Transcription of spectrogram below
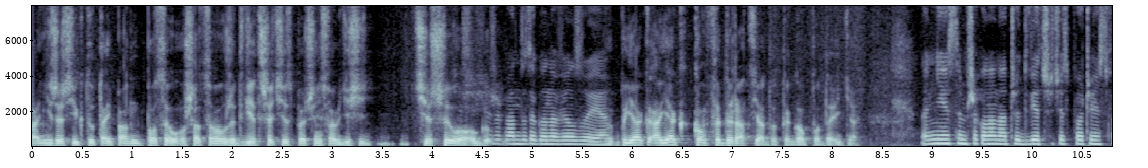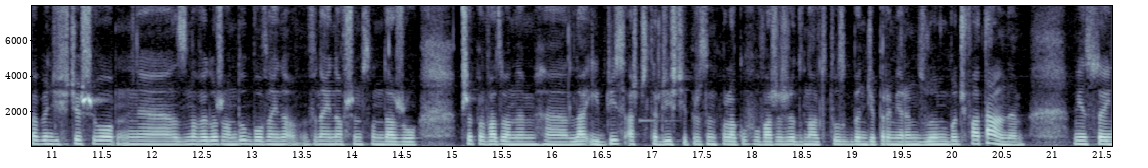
Pani rzecznik, tutaj pan poseł oszacował, że dwie trzecie społeczeństwa będzie się cieszyło. Cieszę się, że pan do tego nawiązuje. Jak, a jak Konfederacja do tego podejdzie? No, Nie jestem przekonana, czy dwie trzecie społeczeństwa będzie się cieszyło e, z nowego rządu, bo w, najno, w najnowszym sondażu przeprowadzonym e, dla Ibris aż 40% Polaków uważa, że Donald Tusk będzie premierem złym bądź fatalnym. Więc tutaj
